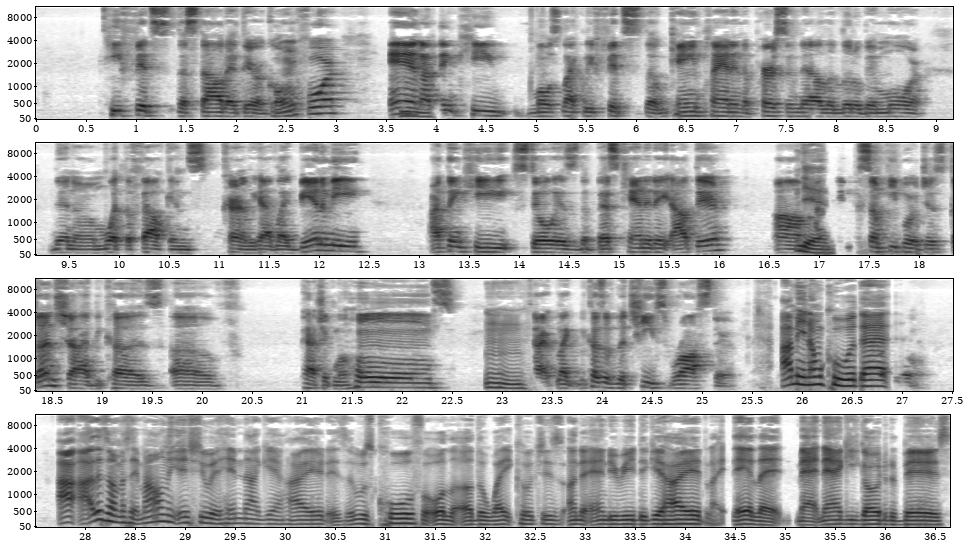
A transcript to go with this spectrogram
he fits the style that they're going for. And Mhm. I think he most likely fits the game plan and the personnel a little bit more than um, what the Falcons currently have. Like Bieniemy, I think he still is the best candidate out there. Um, Yeah. Some people are just gun shy because of Patrick Mahomes, Mm-hmm. type, like because of the Chiefs roster. I mean, I'm cool with that. I, I this is what I'm gonna say. My only issue with him not getting hired is it was cool for all the other white coaches under Andy Reid to get hired. Like they let Matt Nagy go to the Bears.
